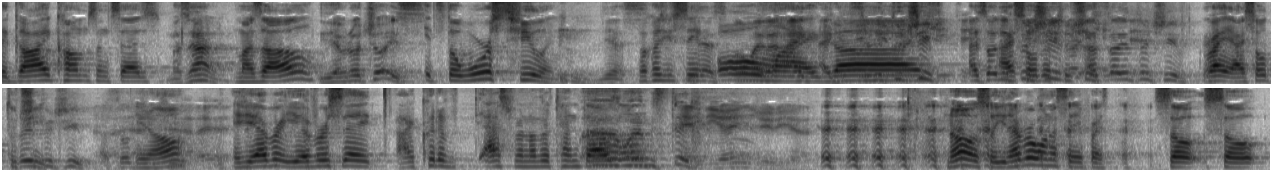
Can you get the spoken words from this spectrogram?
the guy comes and says, Mazal. Mazal, You have no choice. it's the worst feeling. Yes. Because you say, Yes. "Oh, oh I- my I, gosh. I, sold it too cheap. I sold it I too sold it cheap. I sold it too cheap. Right, I sold too I sold cheap. too cheap. I sold You know, if you ever you ever say I could have asked for another ten thousand. What a mistake. No, so you never want to say a price. So so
